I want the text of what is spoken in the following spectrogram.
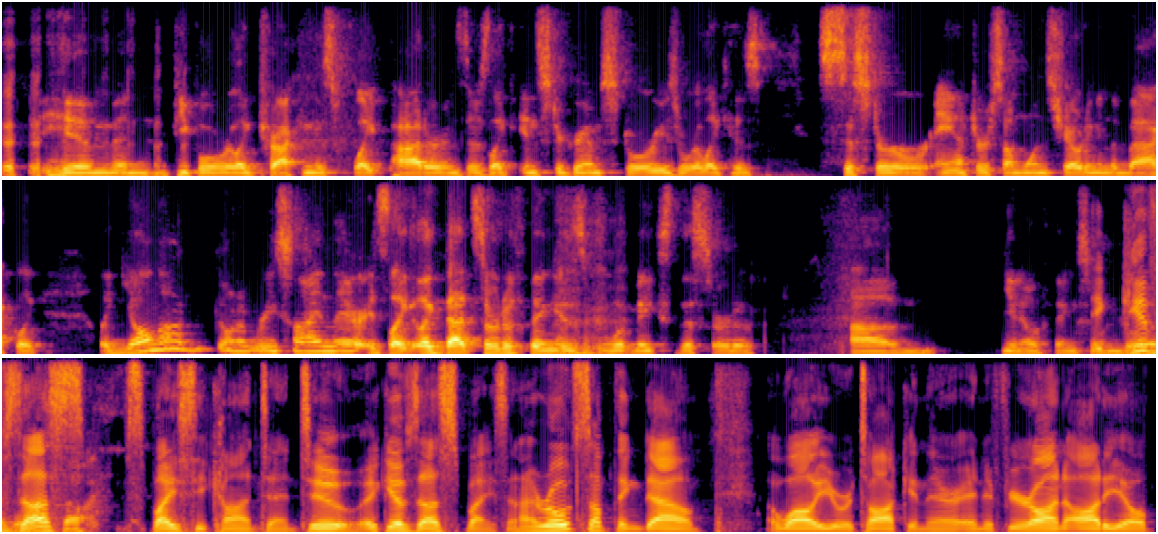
him, and people were like tracking his flight patterns. There's like Instagram stories where like his sister or aunt or someone's shouting in the back like like y'all not going to resign there. It's like like that sort of thing is what makes this sort of um, you know things. So it gives us So- spicy content too. It gives us spice. And I wrote something down while you were talking there. And if you're on audio,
